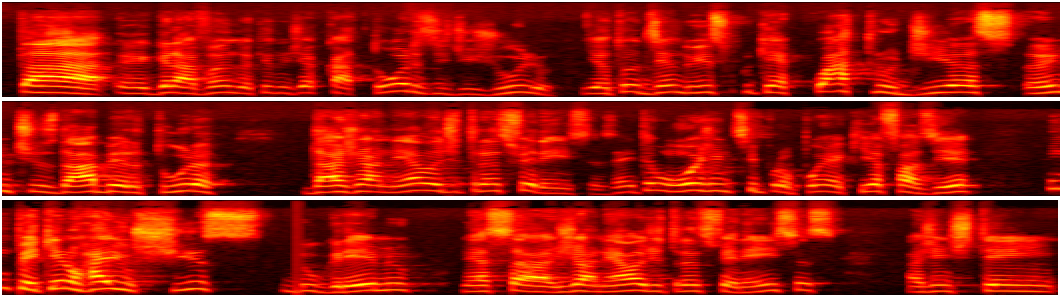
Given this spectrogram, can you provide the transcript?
está eh, gravando aqui no dia 14 de julho, e eu estou dizendo isso porque é quatro dias antes da abertura da janela de transferências. Né? Então hoje a gente se propõe aqui a fazer um pequeno raio-x do Grêmio nessa janela de transferências. A gente tem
